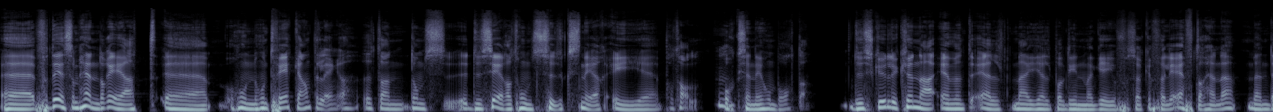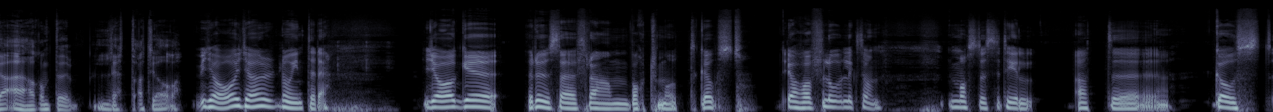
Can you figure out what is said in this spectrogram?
Eh, för det som händer är att eh, hon, hon tvekar inte längre. Utan de, du ser att hon sugs ner i eh, portalen. Mm. Och sen är hon borta. Du skulle kunna eventuellt med hjälp av din magi försöka följa efter henne. Men det är inte lätt att göra. Jag gör nog inte det. Jag eh, rusar fram bort mot Ghost. Jag har förlorat, liksom, måste se till att eh, Ghost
